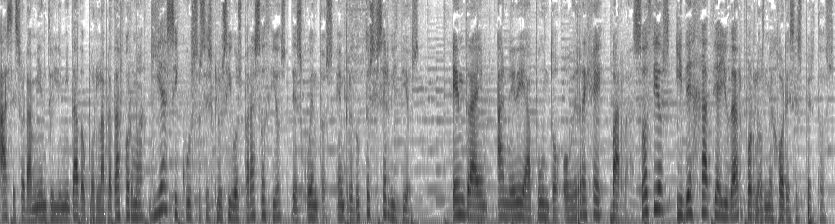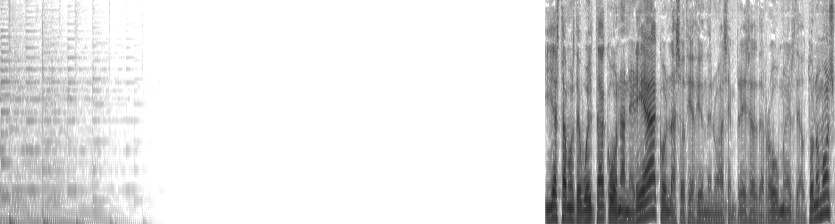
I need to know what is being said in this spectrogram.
Asesoramiento ilimitado por la plataforma, guías y cursos exclusivos para socios, descuentos en productos y servicios. Entra en anerea.org barra socios y déjate ayudar por los mejores expertos. Y ya estamos de vuelta con Anerea, con la Asociación de Nuevas Empresas, de Roamers, de Autónomos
